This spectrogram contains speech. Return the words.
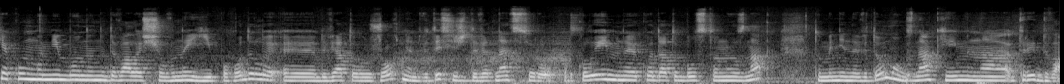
яку мені вони надавали, що вони її погодили е, 9 жовтня 2019 року. Коли іменно яку дату був встановлений знак, то мені невідомо знак іменно 3.2.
